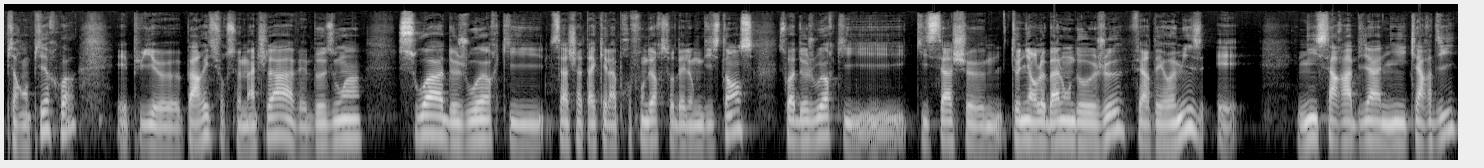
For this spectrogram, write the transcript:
pire en pire, quoi. Et puis euh, Paris sur ce match-là avait besoin soit de joueurs qui sachent attaquer la profondeur sur des longues distances, soit de joueurs qui, qui sachent tenir le ballon dos au jeu, faire des remises. Et ni Sarabia ni Icardi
